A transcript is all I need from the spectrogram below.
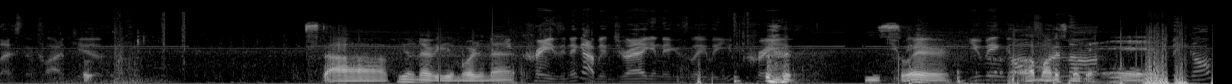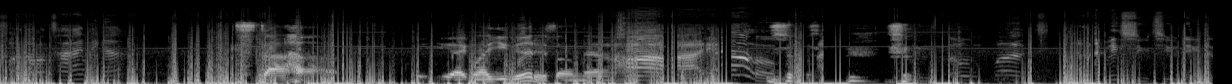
less than five kills. Stop. You'll never get more than that. Crazy, nigga. I've been dragging niggas lately. You crazy. You swear. you been gone I'm on this long. nigga You head. been gone for a long time, nigga. Stop. You act like you good or something now. Ah, I am. so much. Let me shoot you, nigga, this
